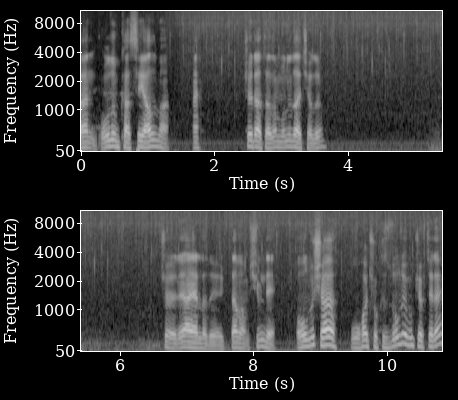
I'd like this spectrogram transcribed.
Lan oğlum kasayı alma. Heh. Şöyle atalım bunu da açalım. Şöyle ayarladık. Tamam şimdi. Olmuş ha. Oha çok hızlı oluyor bu köfteler.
